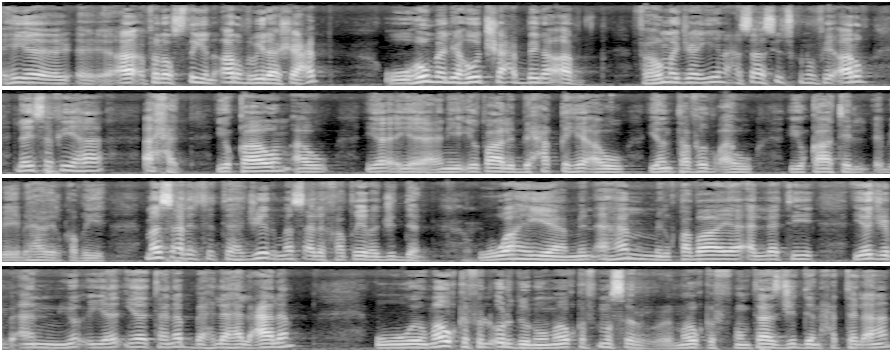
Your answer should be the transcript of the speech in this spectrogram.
هي آه، فلسطين أرض بلا شعب وهم اليهود شعب بلا أرض. فهم جايين على أساس يسكنوا في أرض ليس فيها أحد يقاوم أو يعني يطالب بحقه أو ينتفض أو يقاتل بهذه القضية. مسألة التهجير مسألة خطيرة جدا وهي من أهم القضايا التي يجب أن يتنبه لها العالم. وموقف الأردن وموقف مصر موقف ممتاز جدا حتى الآن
